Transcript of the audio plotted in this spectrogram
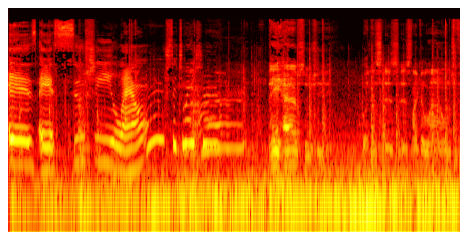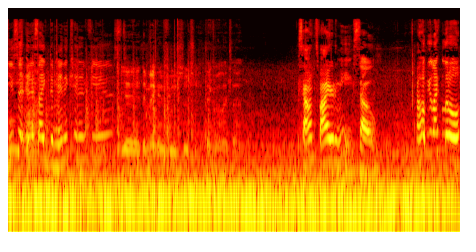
It is a sushi lounge situation. They have sushi, but it's it's, it's like a lounge. You said, and it's like Dominican infused. yeah, Dominican infused sushi. Think of it like that. sounds fire to me. So I hope you like the little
